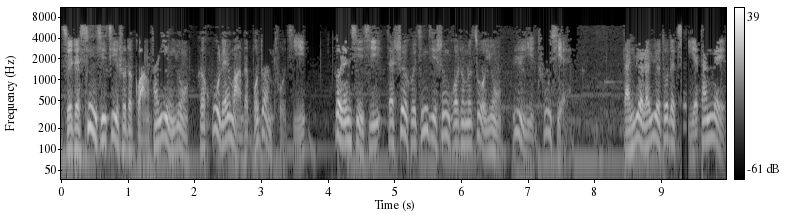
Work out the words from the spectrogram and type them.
随着信息技术的广泛应用和互联网的不断普及，个人信息在社会经济生活中的作用日益凸显。但越来越多的企业单位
